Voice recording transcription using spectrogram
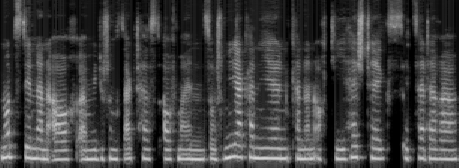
nutze den dann auch, ähm, wie du schon gesagt hast, auf meinen Social-Media-Kanälen, kann dann auch die Hashtags etc.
